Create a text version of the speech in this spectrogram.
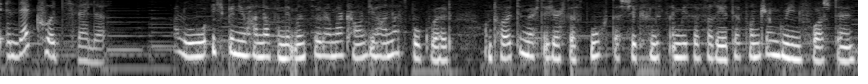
in der Kurzwelle. Hallo, ich bin Johanna von dem Instagram-Account Johannas Bookworld und heute möchte ich euch das Buch Das Schicksal ist ein mieser Verräter von John Green vorstellen.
